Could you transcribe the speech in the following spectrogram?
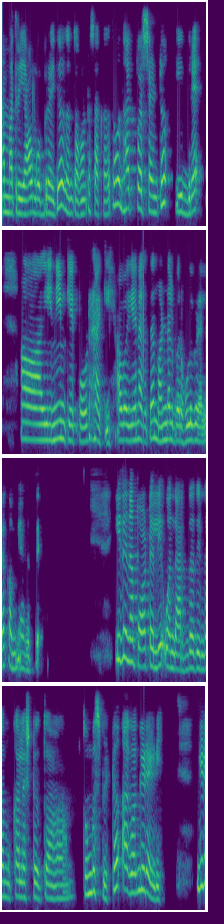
ನಮ್ಮ ಹತ್ರ ಯಾವ ಗೊಬ್ಬರ ಇದೆಯೋ ಅದನ್ನ ತಗೊಂಡ್ರೆ ಸಾಕಾಗುತ್ತೆ. ಒಂದು ಹತ್ತು ಪರ್ಸೆಂಟ್ ಇದ್ರೆ ಈ ನೀಮ್ ಕೇಕ್ ಪೌಡರ್ ಹಾಕಿ. ಅವಾಗ ಏನಾಗುತ್ತೆ? ಮಣ್ಣಲ್ಲಿ ಬರೋ ಹುಳುಗಳೆಲ್ಲ ಕಮ್ಮಿ ಆಗುತ್ತೆ. ಇದನ್ನ ಪಾಟಲ್ಲಿ ಒಂದು ಅರ್ಧದಿಂದ ಮುಕ್ಕಾಲಷ್ಟು ತುಂಬಿಸ್ಬಿಟ್ಟು ಆಗ ಗಿಡ ಇಡಿ. ಗಿಡ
